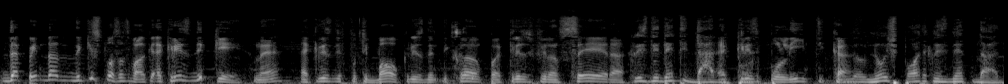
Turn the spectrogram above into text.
depende da- de que situação você fala. É crise de quê, né? É crise de futebol, crise dentro de campo, é crise financeira, Crise de identidade. é pô. crise política. No, no esporte é crise de identidade.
